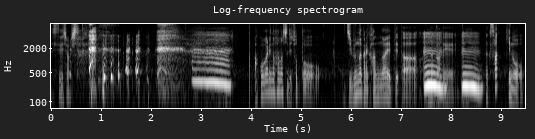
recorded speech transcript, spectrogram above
失礼しました あー憧れの話でちょっと自分の中で考えてた中で、うん。なんかさっきの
